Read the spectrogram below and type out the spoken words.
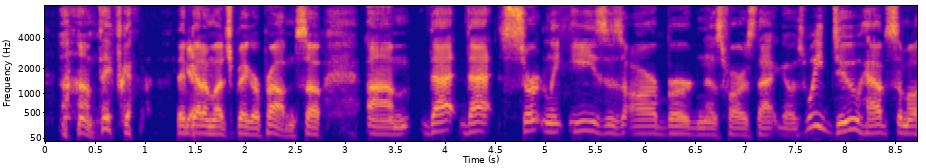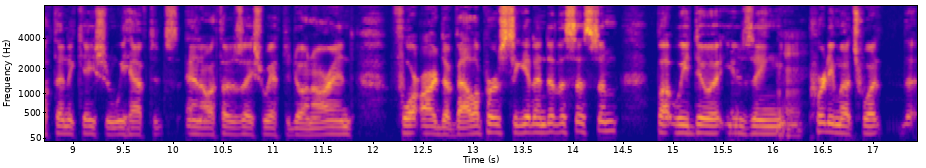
um, they've got they've got a much bigger problem. So um, that that certainly eases our burden as far as that goes. We do have some authentication we have to and authorization we have to do on our end for our developers to get into the system, but we do it using mm-hmm. pretty much what the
